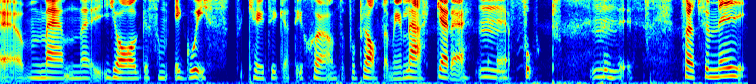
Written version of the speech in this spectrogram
Eh, men jag som egoist kan ju tycka att det är skönt att få prata med en läkare eh, fort. Precis. För att för mig,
